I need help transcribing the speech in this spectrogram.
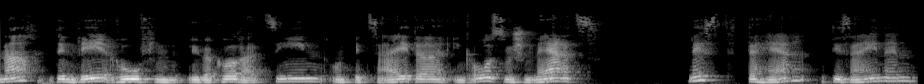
Nach den Wehrufen über Korazin und Bethsaida in großem Schmerz lässt der Herr die Seinen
